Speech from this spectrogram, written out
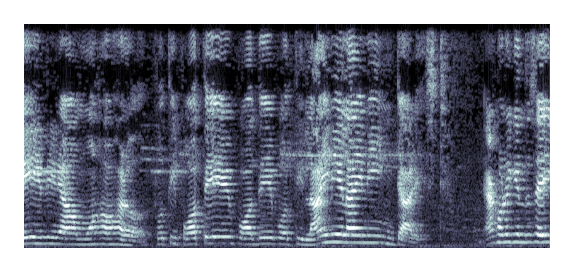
এই নাম মহাভারত প্রতি পথে পদে প্রতি লাইনে লাইনে ইন্টারেস্ট এখনও কিন্তু সেই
